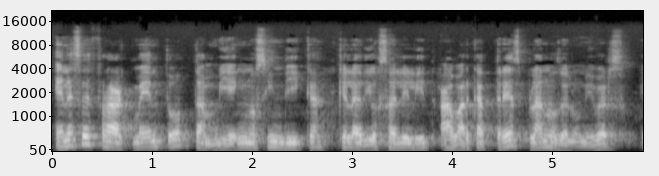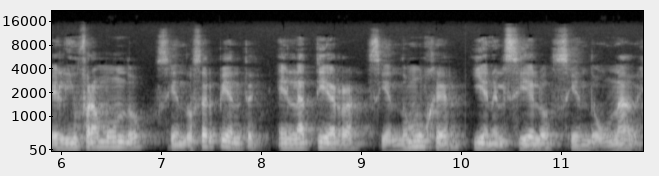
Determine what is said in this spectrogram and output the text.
En ese fragmento también nos indica que la diosa Lilith abarca tres planos del universo, el inframundo siendo serpiente, en la tierra siendo mujer y en el cielo siendo un ave.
